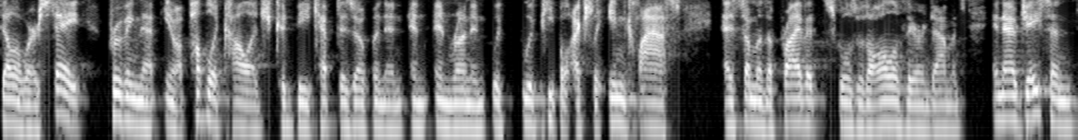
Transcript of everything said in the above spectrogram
Delaware State, proving that you know a public college could be kept as open and and, and run with with people actually in class as some of the private schools with all of their endowments. And now Jason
